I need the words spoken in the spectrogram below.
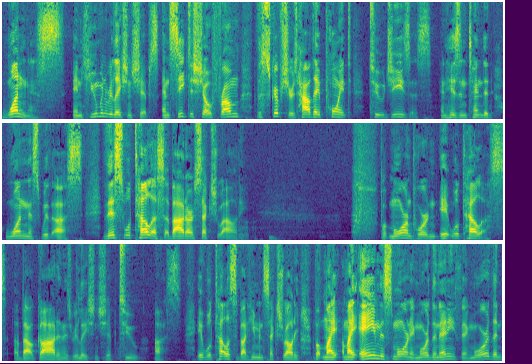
oneness in human relationships and seek to show from the scriptures how they point to Jesus and his intended oneness with us. This will tell us about our sexuality. But more important, it will tell us about God and his relationship to us. It will tell us about human sexuality. But my, my aim this morning, more than anything, more than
